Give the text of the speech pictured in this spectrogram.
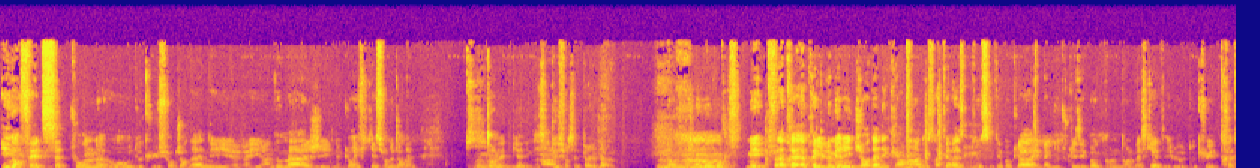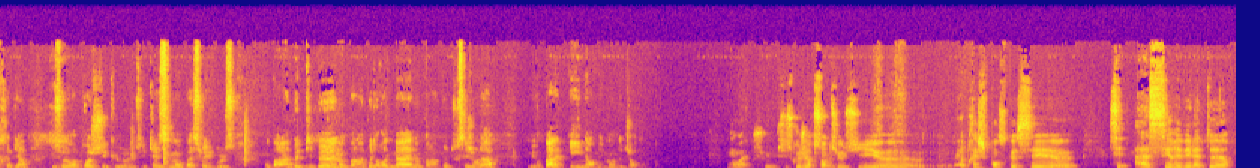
Et en fait, ça tourne au docu sur Jordan et, euh, et un hommage et une glorification de Jordan. qui... Temps, la NBA n'existe que sur cette période-là. Non, non, non, non, non. Mais après, après, il le mérite. Jordan est clairement un extraterrestre de cette époque-là et même de toutes les époques dans, le- dans le basket. Et le docu est très très bien. Le seul reproche, c'est que c'est quasiment pas sur les Bulls. On parle un peu de Pippen, on parle un peu de Rodman, on parle un peu de tous ces gens-là, mais on parle énormément de Jordan. Ouais, c'est ce que j'ai ressenti aussi. euh, après, je pense que c'est euh, c'est assez révélateur,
